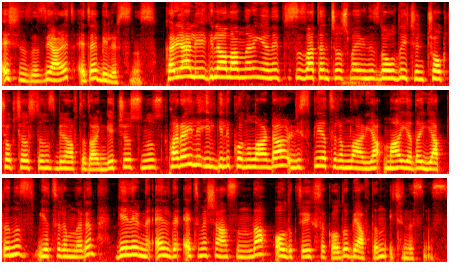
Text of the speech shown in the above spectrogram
eşinizle ziyaret edebilirsiniz. Kariyerle ilgili alanların yöneticisi zaten çalışma evinizde olduğu için çok çok çalıştığınız bir haftadan geçiyorsunuz. Parayla ilgili konularda riskli yatırımlar yapma ya da yaptığınız yatırımların gelirini elde etme şansının da oldukça yüksek olduğu bir haftanın içindesiniz.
